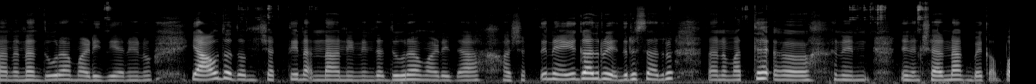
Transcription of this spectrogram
ನನ್ನನ್ನು ದೂರ ಮಾಡಿದೀಯ ನೀನು? ಯಾವುದದೊಂದು ಶಕ್ತಿ ನನ್ನ ನಿನ್ನಿಂದ ದೂರ ಮಾಡಿದ? ಆ ಶಕ್ತಿನ ಹೇಗಾದರೂ ಎದುರಿಸಾದರೂ ನಾನು ಮತ್ತೆ ನಿನ್ನ ನಿನಗೆ ಶರಣಾಗಬೇಕಪ್ಪ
